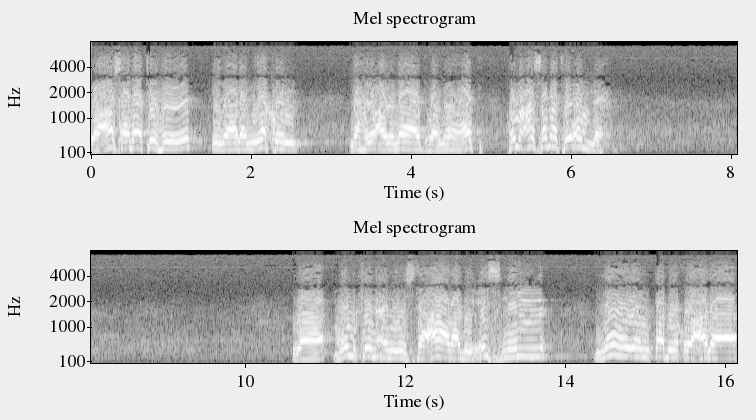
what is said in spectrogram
وعصبته إذا لم يكن له أولاد ومات هم عصبة أمه. وممكن أن يستعار باسم لا ينطبق على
